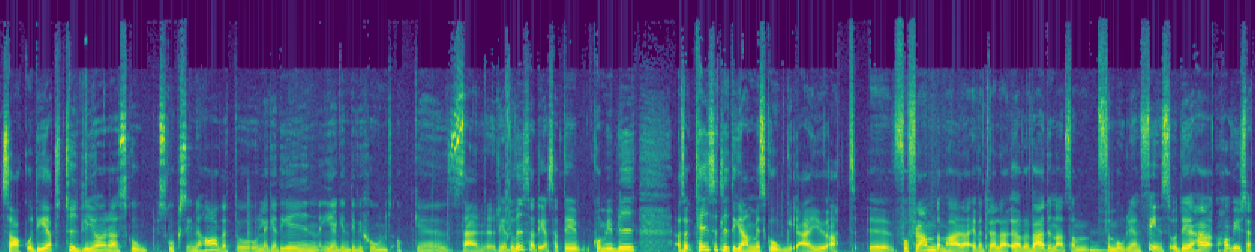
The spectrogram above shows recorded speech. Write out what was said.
sak och det är att tydliggöra skog, skogsinnehavet och, och lägga det i en egen division och eh, särredovisa det. Så att det kommer ju bli Alltså, caset lite grann med skog är ju att eh, få fram de här eventuella övervärdena som mm. förmodligen finns. Och det här har vi ju sett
